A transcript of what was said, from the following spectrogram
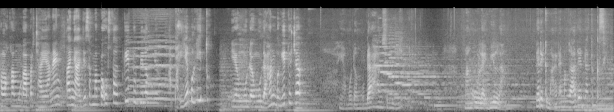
kalau kamu nggak percaya, Neng, tanya aja sama Pak Ustadz gitu bilangnya. Apa iya begitu? Ya mudah-mudahan begitu, Cak. Ya mudah-mudahan sih begitu. Mang Ule bilang, dari kemarin emang nggak ada yang datang ke sini.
